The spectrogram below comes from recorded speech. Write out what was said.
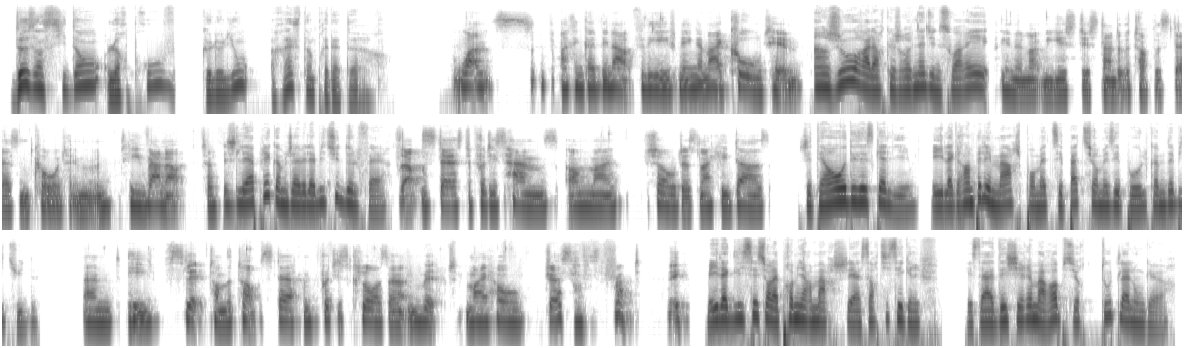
Deux incidents leur prouvent que le lion reste un prédateur. Once, I think I'd been out for the evening and I called him. Un jour, alors que je revenais d'une soirée, you know, like we used to stand at the top of the stairs and call him, and he ran up. To, je l'ai appelé comme j'avais l'habitude de le faire. J'étais en haut des escaliers et il a grimpé les marches pour mettre ses pattes sur mes épaules comme d'habitude. And he slipped on the top step and put his claws out and ripped my whole dress off the front of me. Mais il a glissé sur la première marche et a sorti ses griffes et ça a déchiré ma robe sur toute la longueur.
